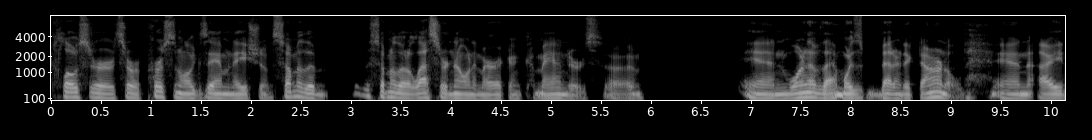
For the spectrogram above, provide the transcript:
closer sort of personal examination of some of the some of the lesser known American commanders. Um, and one of them was Benedict Arnold, and I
